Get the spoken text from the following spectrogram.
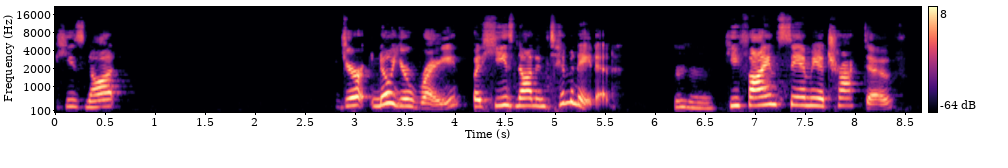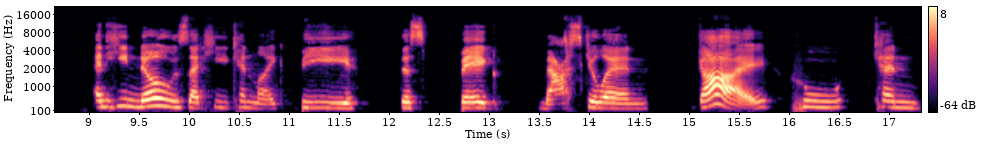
he's not you're no you're right but he's not intimidated Mm-hmm. he finds Sammy attractive and he knows that he can like be this big masculine guy who can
